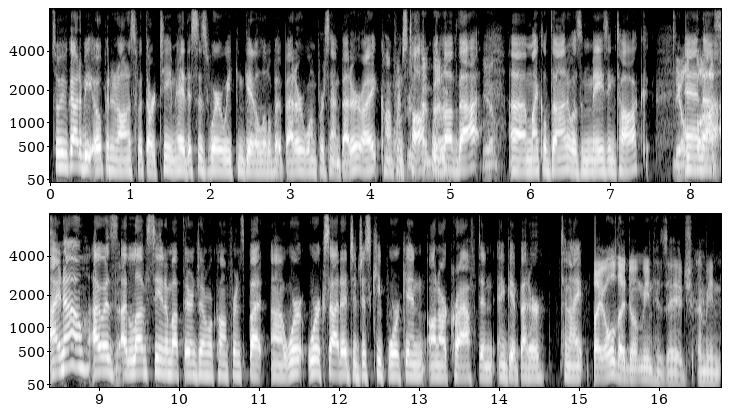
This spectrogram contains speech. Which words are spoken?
So we've got to be open and honest with our team. Hey, this is where we can get a little bit better, 1% better, right? Conference talk. Better. We love that. Yep. Uh, Michael Dunn, it was amazing talk. The old and uh, I know. I was I love seeing him up there in general conference, but uh, we're we're excited to just keep working on our craft and, and get better tonight. By old, I don't mean his age. I mean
